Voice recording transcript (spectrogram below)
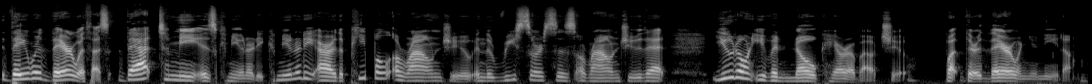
they were there with us. That to me is community. Community are the people around you and the resources around you that you don't even know care about you, but they're there when you need them.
